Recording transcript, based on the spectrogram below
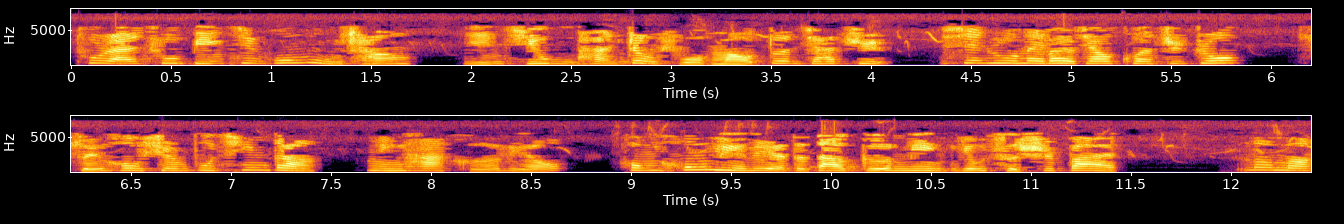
突然出兵进攻武昌，引起武汉政府矛盾加剧，陷入内外交困之中。随后宣布清党，宁汉合流，轰轰烈烈的大革命由此失败。那么，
